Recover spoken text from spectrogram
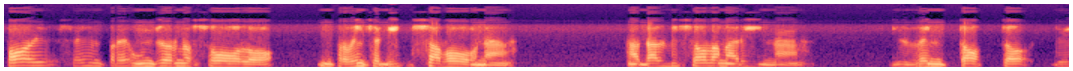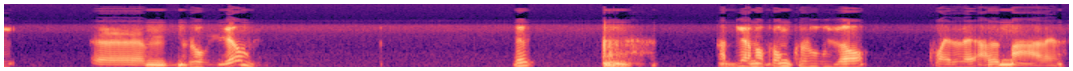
poi sempre un giorno solo in provincia di Savona, ad Albisola Marina, il 28 di ehm, luglio, e abbiamo concluso quelle al mare.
